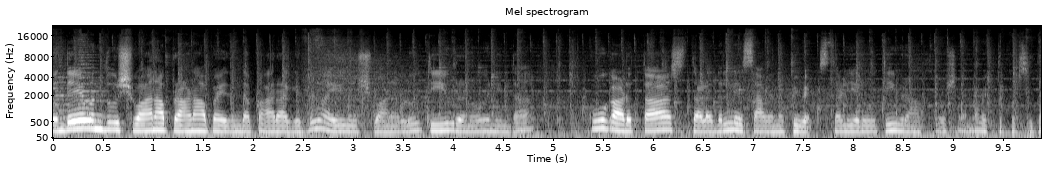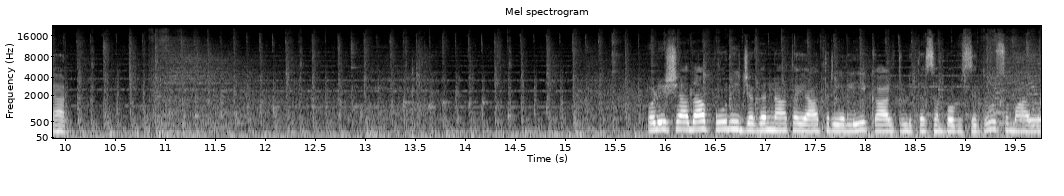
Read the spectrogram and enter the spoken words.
ಒಂದೇ ಒಂದು ಶ್ವಾನ ಪ್ರಾಣಾಪಾಯದಿಂದ ಪಾರಾಗಿದ್ದು ಐದು ಶ್ವಾನಗಳು ತೀವ್ರ ನೋವಿನಿಂದ ಕೂಗಾಡುತ್ತಾ ಸ್ಥಳದಲ್ಲೇ ಸಾವನ್ನಪ್ಪಿವೆ. ಸ್ಥಳೀಯರು ತೀವ್ರ ಆಕ್ರೋಶವನ್ನು ವ್ಯಕ್ತಪಡಿಸಿದ್ದಾರೆ. ಒಡಿಶಾದ ಪೂರಿ ಜಗನ್ನಾಥ ಯಾತ್ರೆಯಲ್ಲಿ ಕಾಲ್ತುಳಿತ ಸಂಭವಿಸಿದ್ದು ಸುಮಾರು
